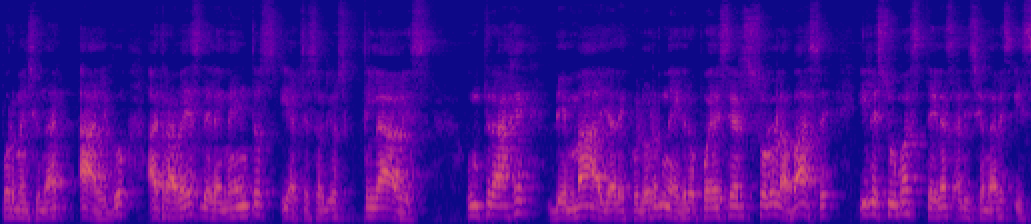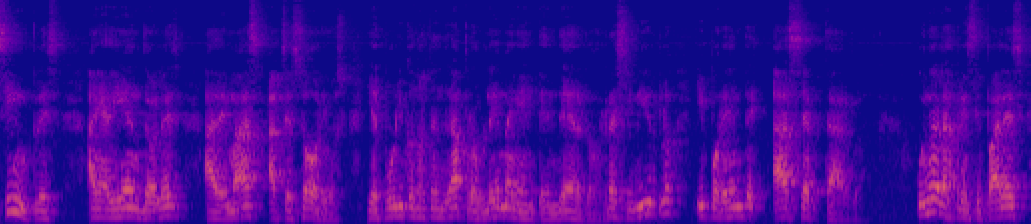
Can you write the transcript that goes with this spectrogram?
por mencionar algo, a través de elementos y accesorios claves. Un traje de malla de color negro puede ser solo la base y le sumas telas adicionales y simples, añadiéndoles además accesorios, y el público no tendrá problema en entenderlo, recibirlo y por ende aceptarlo. Una de las principales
